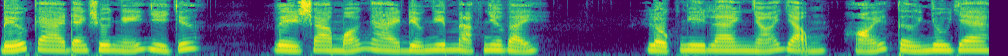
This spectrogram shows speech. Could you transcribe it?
biểu ca đang suy nghĩ gì chứ? Vì sao mỗi ngày đều nghiêm mặt như vậy? Lục nghi lan nhỏ giọng hỏi từ nhu gia.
